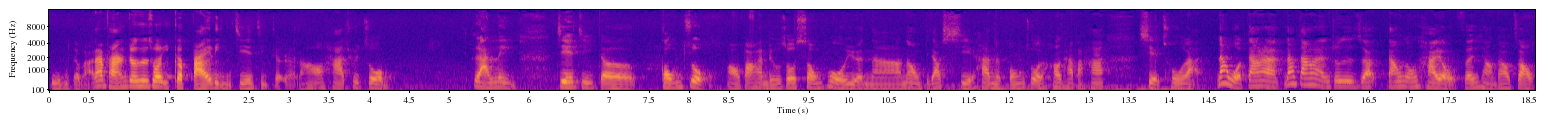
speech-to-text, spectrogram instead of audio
稳的吧？但反正就是说一个白领阶级的人，然后他去做蓝领阶级的。工作哦，包含比如说送货员啊，那种比较血汗的工作，然后他把它写出来。那我当然，那当然就是在当中他有分享到照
